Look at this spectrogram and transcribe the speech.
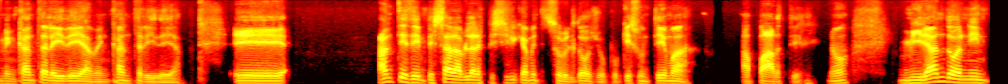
me encanta la idea, me encanta la idea. Eh, antes de empezar a hablar específicamente sobre el dojo, porque es un tema aparte, ¿no? Mirando en,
